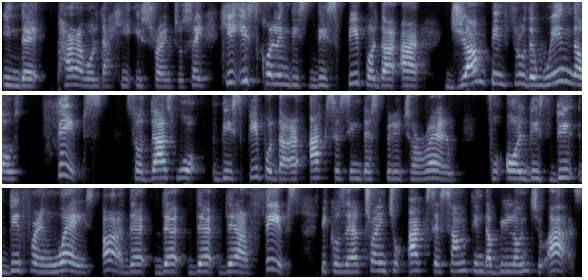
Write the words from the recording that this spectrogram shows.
in the parable that he is trying to say. He is calling these, these people that are jumping through the windows thieves. So that's what these people that are accessing the spiritual realm for all these di- different ways are. They're, they're, they're, they are thieves because they are trying to access something that belongs to us.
